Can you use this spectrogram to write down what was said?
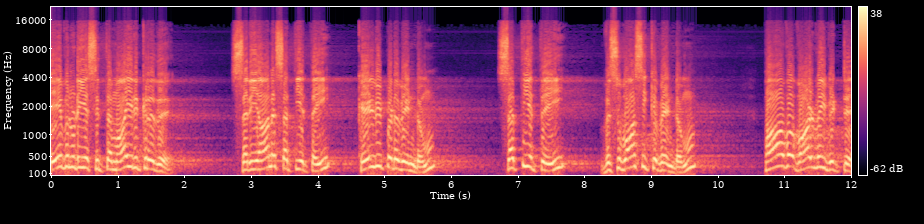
தேவனுடைய சித்தமாயிருக்கிறது. சரியான சத்தியத்தை கேள்விப்பட வேண்டும். சத்தியத்தை விசுவாசிக்க வேண்டும். பாவ வாழ்வை விட்டு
